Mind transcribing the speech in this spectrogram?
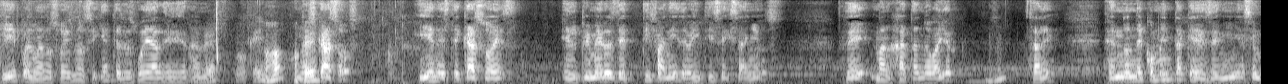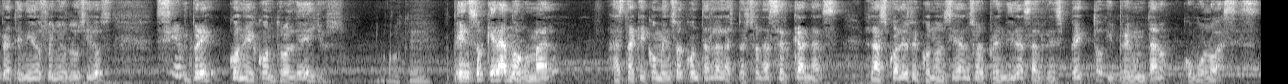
Y pues bueno, soy los siguientes, les voy a leer A ver, ok. Ajá, unos casos. Y en este caso es, el primero es de Tiffany, de 26 años, de Manhattan, Nueva York. ¿Sale? En donde comenta que desde niña siempre ha tenido sueños lúcidos, siempre con el control de ellos. Ok. Pensó que era normal hasta que comenzó a contarle a las personas cercanas, las cuales reconocían sorprendidas al respecto y preguntaron cómo lo haces.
